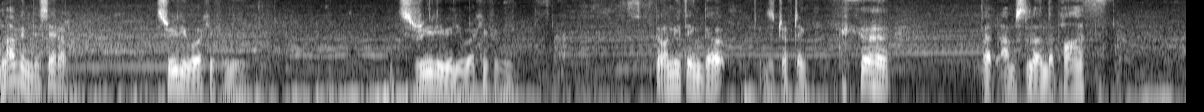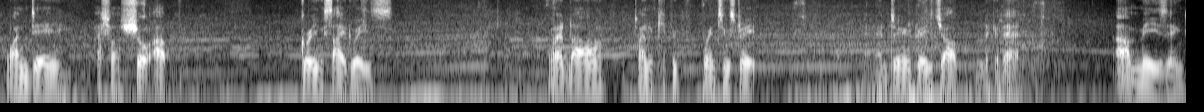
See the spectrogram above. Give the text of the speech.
Loving the setup. It's really working for me. It's really, really working for me. The only thing though is drifting. but I'm still on the path. One day I shall show up going sideways. Right now, trying to keep it pointing straight and doing a great job. Look at that. Amazing.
